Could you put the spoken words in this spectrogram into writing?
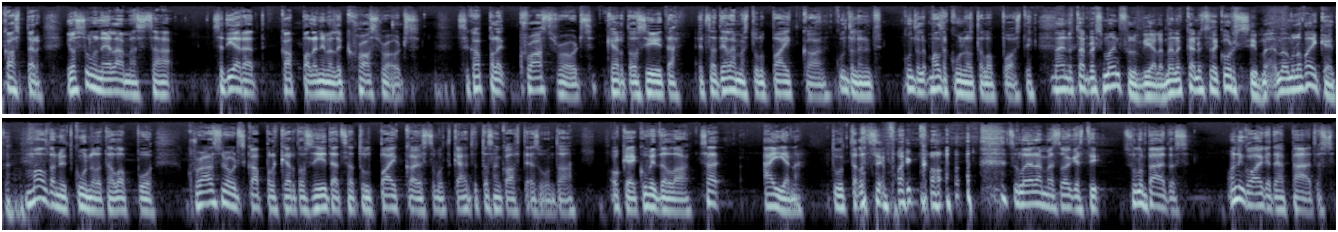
Kasper, jos sulla on elämässä, sä tiedät kappale nimeltä Crossroads. Se kappale Crossroads kertoo siitä, että sä oot elämässä tullut paikkaan. Kuuntele nyt Kuuntele, malta kuunnella tätä loppuun asti. Mä en ole tarpeeksi mindful vielä. Mä en ole käynyt tätä kurssia. Mä, mä, mulla on vaikeita. Malta nyt kuunnella tätä loppuun. Crossroads-kappale kertoo siitä, että sä oot tullut paikkaan, jossa voit kääntyä tasan kahteen suuntaan. Okei, kuvitellaan. Sä äijänä tuut tällaiseen paikkaan. sulla on elämässä oikeasti, sulla on päätös. On niin aika tehdä päätös.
